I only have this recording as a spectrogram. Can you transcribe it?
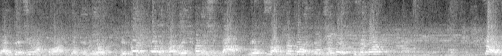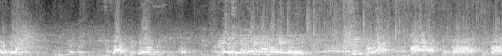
đánh cái sự an toàn dòng tiền điều hiện tại các là tham gia các là sinh đạo việc sản xuất các là thành chế độ cái cái cái cái cái sản cái cái 这些在上面这里清楚 xin số lại và từ cơ họ từ cơ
